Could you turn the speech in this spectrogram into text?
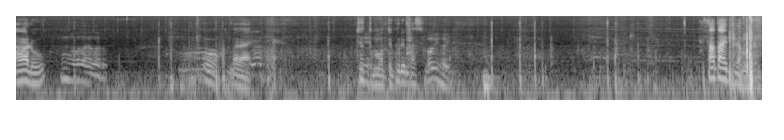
上がる？わうん上がる上がる。おまだちょっと持ってくれます？叩いてたもんね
